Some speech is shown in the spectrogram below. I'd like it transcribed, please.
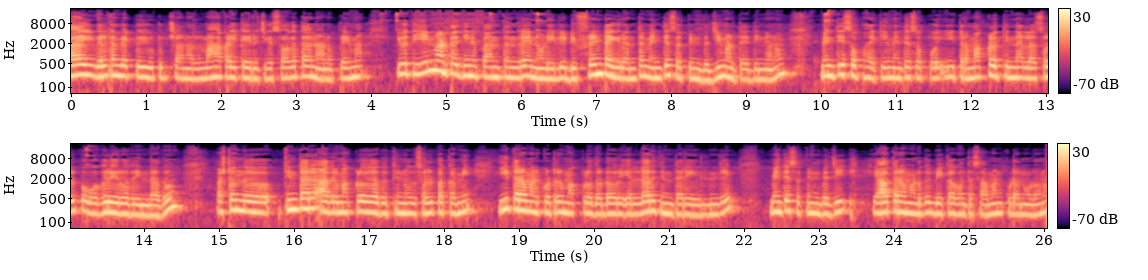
Hi welcome back to YouTube channel Mahakali ಕೈ ರುಚಿಗೆ ಸ್ವಾಗತ. ನಾನು ಪ್ರೇಮ. ಇವತ್ತು ಏನ್ ಮಾಡ್ತಾ ಇದ್ದೀನಪ್ಪ ಅಂತಂದ್ರೆ, ನೋಡಿ, ಇಲ್ಲಿ ಡಿಫ್ರೆಂಟ್ ಆಗಿರೋಂಥ ಮೆಂತ್ಯ ಸೊಪ್ಪಿನ ಬಜ್ಜಿ ಮಾಡ್ತಾ ಇದ್ದೀನಿ ನಾನು. ಮೆಂತ್ಯ ಸೊಪ್ಪು ಹಾಕಿ, ಮೆಂತ್ಯ ಸೊಪ್ಪು ಈ ತರ ಮಕ್ಕಳು ತಿನ್ನಲ್ಲ, ಸ್ವಲ್ಪ ಒಗರು ಇರೋದ್ರಿಂದ ಅದು. ಅಷ್ಟೊಂದು ತಿಂತಾರೆ, ಆದ್ರೆ ಮಕ್ಕಳು ಅದು ತಿನ್ನೋದು ಸ್ವಲ್ಪ ಕಮ್ಮಿ. ಈ ತರ ಮಾಡಿಕೊಟ್ರೆ ಮಕ್ಕಳು ದೊಡ್ಡವರು ಎಲ್ಲರೂ ತಿಂತಾರೆ ಇಲ್ಲಿ. ಮೆಂತ್ಯ ಸೊಪ್ಪಿನ ಬಜ್ಜಿ ಯಾವ ಥರ ಮಾಡೋದು ಬೇಕಾಗುವಂಥ ಸಾಮಾನು ಕೂಡ ನೋಡೋಣ.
